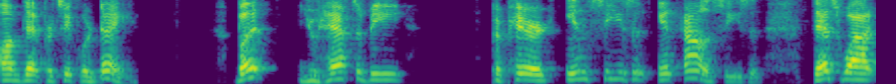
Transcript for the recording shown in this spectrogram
on that particular day. But you have to be prepared in season and out of season. That's why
